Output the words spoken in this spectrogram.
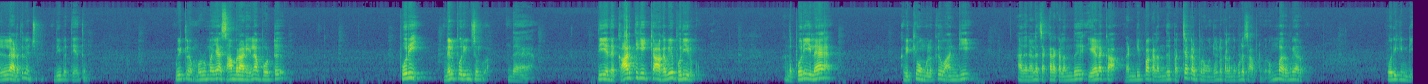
எல்லா இடத்துலையும் வச்சுக்கணும் தீபத்தை ஏற்றுங்க வீட்டில் முழுமையாக சாம்பிராணியெல்லாம் போட்டு பொறி நெல் பொரின்னு சொல்லுவாள் இந்த தீ அந்த கார்த்திகைக்காகவே பொரி இருக்கும். அந்த பொரியில் விற்கும் உங்களுக்கு வாங்கி அதை நல்லா சக்கரை கலந்து ஏலக்காய் கண்டிப்பாக கலந்து பச்சை கற்பூரம் கொஞ்சோண்டு கலந்து கூட சாப்பிடுங்க. ரொம்ப அருமையாக இருக்கும். பொறிகிண்டி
